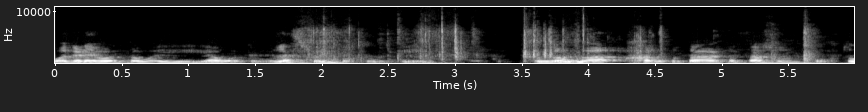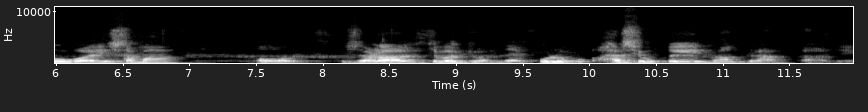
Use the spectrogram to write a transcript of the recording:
وګړي ورته وي یا ورته ولس وي پښتو کې زموږ خلکو ته که تاسو پښتو وایي سما او زړه چې ژوند دی کولو هڅه وکړي نو ګران کار دی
